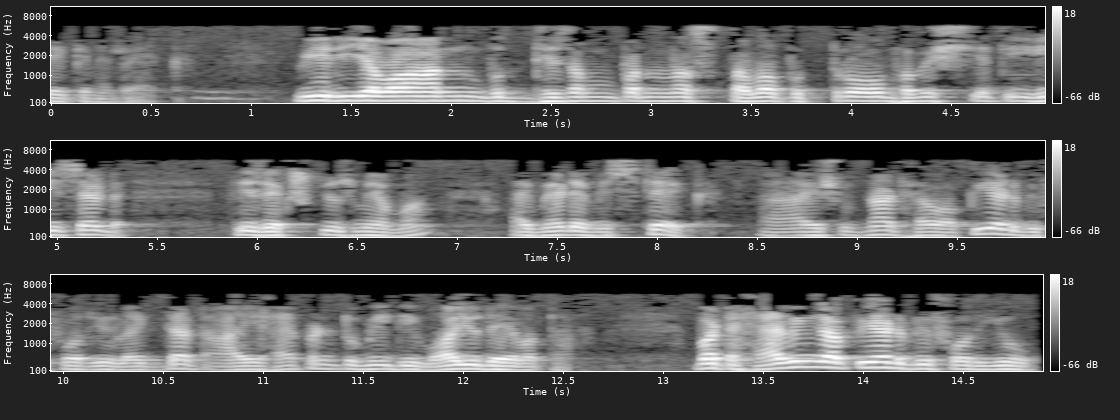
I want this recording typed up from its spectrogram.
taken aback. Viryavan buddhi sampannastava putro bhavishyati. He said please excuse me amma. I made a mistake. I should not have appeared before you like that. I happen to be the vayu devata but having appeared before you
